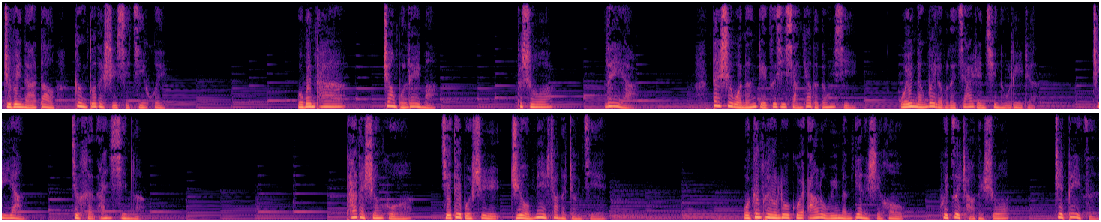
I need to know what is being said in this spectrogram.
只为拿到更多的实习机会。我问他：“这样不累吗？”他说：“累啊，但是我能给自己想要的东西，我也能为了我的家人去努力着，这样就很安心了。”他的生活。绝对不是只有面上的整洁。我跟朋友路过 LV 门店的时候，会自嘲的说：“这辈子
